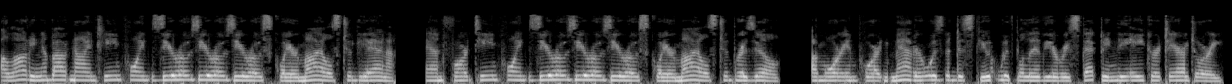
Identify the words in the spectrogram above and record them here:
allotting about 19.000 square miles to Guiana and 14.000 square miles to Brazil. A more important matter was the dispute with Bolivia respecting the Acre territory,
